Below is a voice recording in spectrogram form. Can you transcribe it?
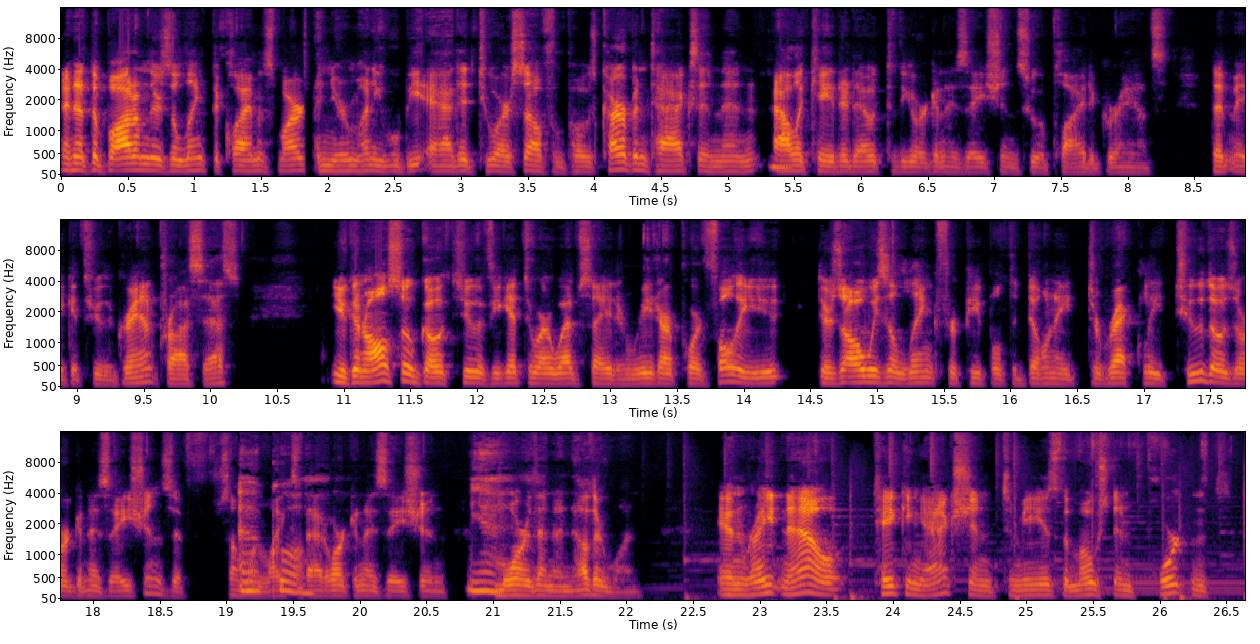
And at the bottom, there's a link to Climate Smart, and your money will be added to our self imposed carbon tax and then mm-hmm. allocated out to the organizations who apply to grants that make it through the grant process. You can also go to, if you get to our website and read our portfolio, there's always a link for people to donate directly to those organizations if someone oh, cool. likes that organization yeah. more than another one. And right now, taking action to me is the most important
